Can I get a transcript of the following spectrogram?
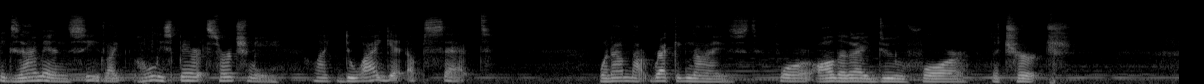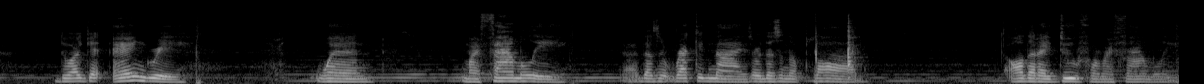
Examine, see, like, Holy Spirit, search me. Like, do I get upset when I'm not recognized for all that I do for the church? Do I get angry when my family uh, doesn't recognize or doesn't applaud all that I do for my family.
